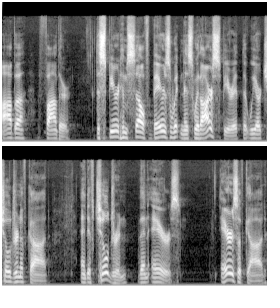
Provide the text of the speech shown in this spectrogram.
Abba, Father. The Spirit Himself bears witness with our spirit that we are children of God, and if children, then heirs, heirs of God,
